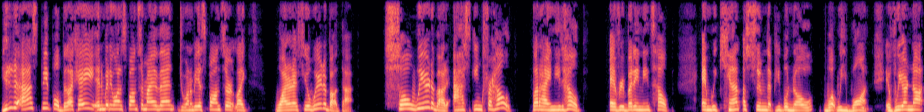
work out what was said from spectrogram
you need to ask people, be like, Hey, anybody want to sponsor my event? Do you want to be a sponsor? Like, why did I feel weird about that? So weird about it, asking for help, but I need help. Everybody needs help. And we can't assume that people know what we want. If we are not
